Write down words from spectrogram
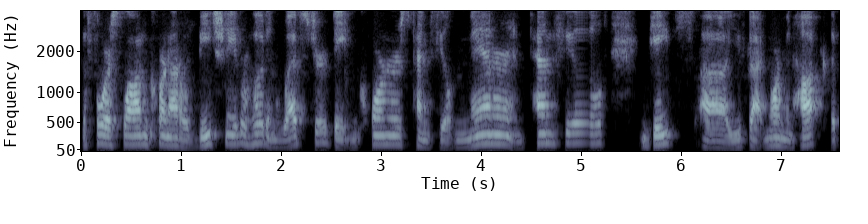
The Forest Lawn Coronado Beach neighborhood in Webster, Dayton Corners, Penfield Manor in Penfield, Gates, uh, you've got Norman Huck, the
